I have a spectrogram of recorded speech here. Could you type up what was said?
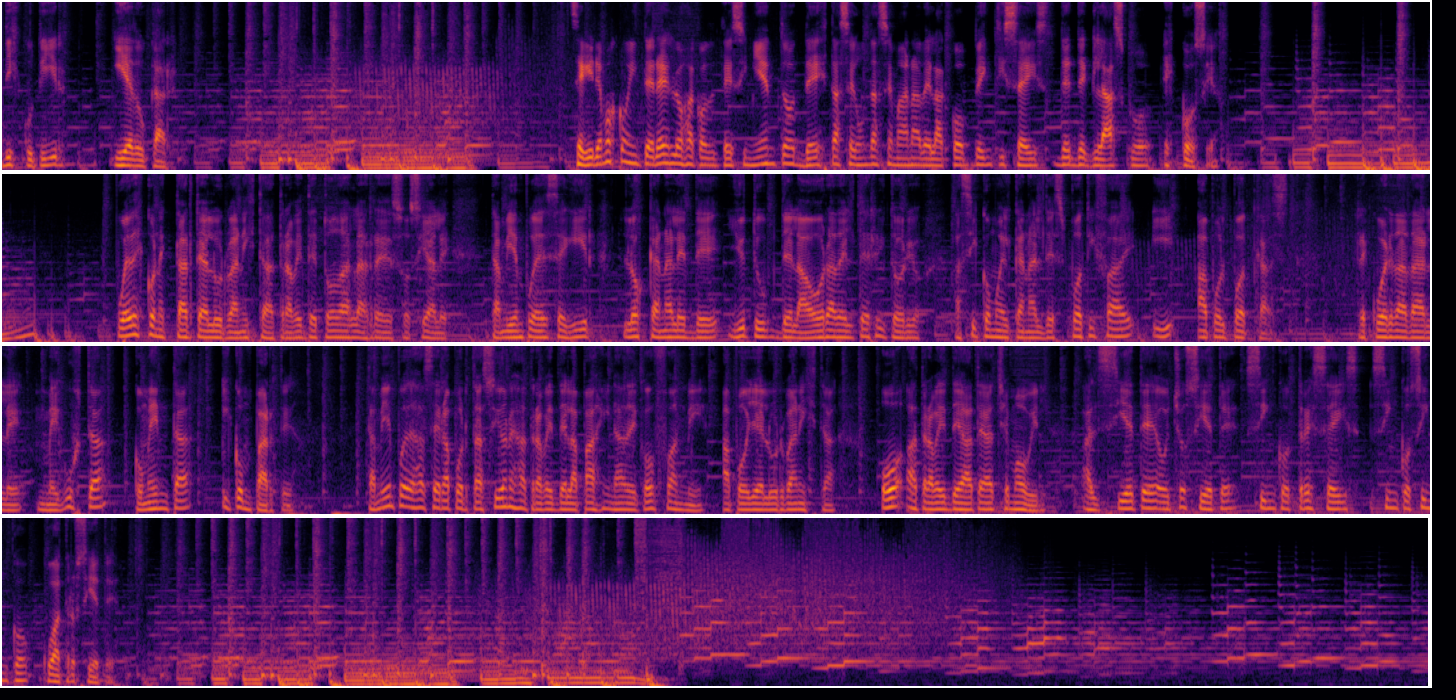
discutir y educar. Seguiremos con interés los acontecimientos de esta segunda semana de la COP26 desde Glasgow, Escocia. Puedes conectarte al urbanista a través de todas las redes sociales también puedes seguir los canales de YouTube de la hora del territorio, así como el canal de Spotify y Apple Podcast. Recuerda darle me gusta, comenta y comparte. También puedes hacer aportaciones a través de la página de GoFundMe Apoya el Urbanista o a través de ATH Móvil al 787-536-5547.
